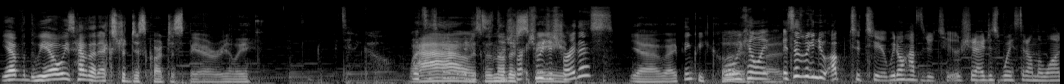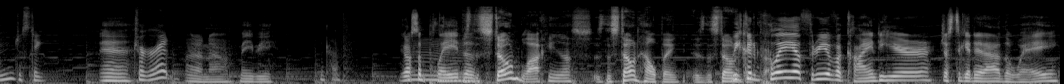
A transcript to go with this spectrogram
We have. We always have that extra discard to spare. Really. It didn't go. Wow, it's another Should we destroy this? Yeah. I think we could. well, we can only. but- It says we can do up to two. We don't have to do two. Should I just waste it on the one just to Eh, trigger it? I don't know. Maybe. Okay. We could also play Is the. the stone blocking us? Is the stone helping? Is the stone? We could card? play a three of a kind here just to get it out of the way,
